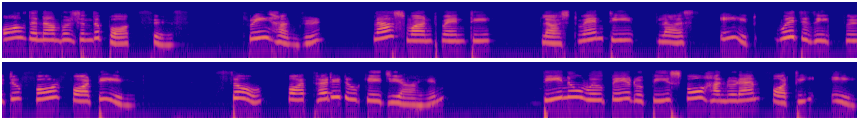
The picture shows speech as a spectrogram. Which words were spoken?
all the numbers in the boxes. 300 plus 120 plus 20 plus 8 which is equal to 448. So, for 32 kg iron, Dinu will pay rupees 448.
